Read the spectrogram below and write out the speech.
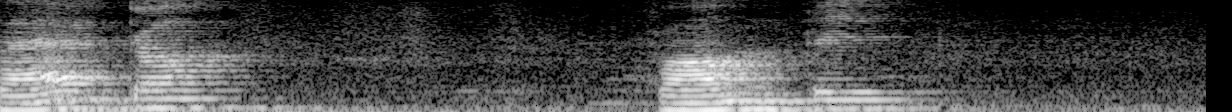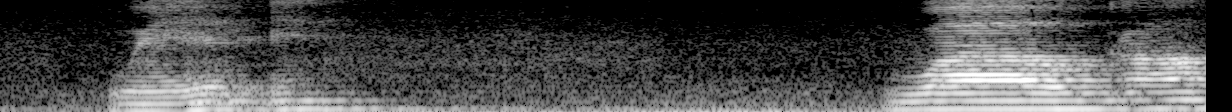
let go from the within, welcome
